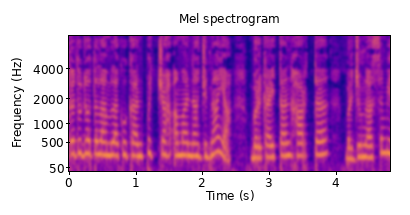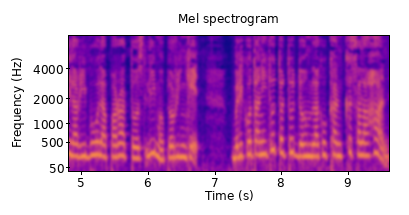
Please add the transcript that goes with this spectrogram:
tertuduh telah melakukan pecah amanah jenayah berkaitan harta berjumlah RM9,850. Berikutan itu tertuduh melakukan kesalahan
